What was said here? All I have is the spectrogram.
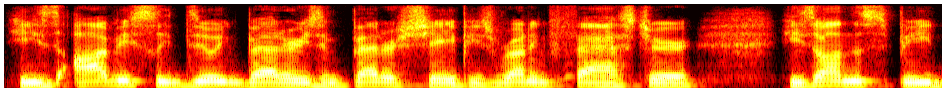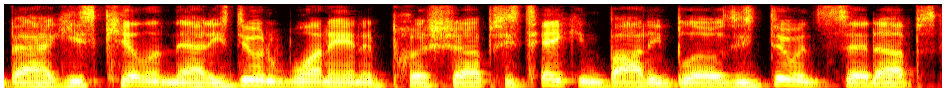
He's obviously doing better. He's in better shape. He's running faster. He's on the speed bag. He's killing that. He's doing one-handed push-ups. He's taking body blows. He's doing sit-ups.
